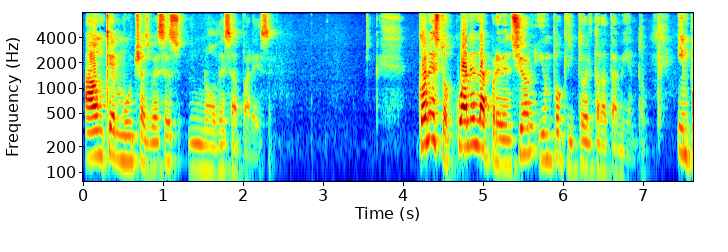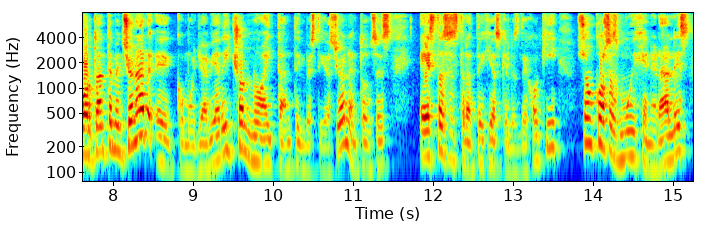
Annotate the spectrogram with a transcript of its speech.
aunque muchas veces no desaparecen. Con esto, ¿cuál es la prevención y un poquito el tratamiento? Importante mencionar, eh, como ya había dicho, no hay tanta investigación, entonces estas estrategias que les dejo aquí son cosas muy generales,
